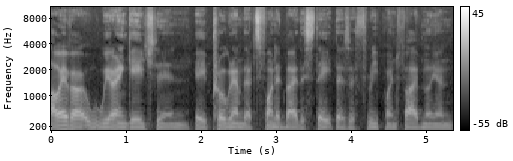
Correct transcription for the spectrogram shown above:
However, we are engaged in a program that's funded by the state. There's a $3.5 million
